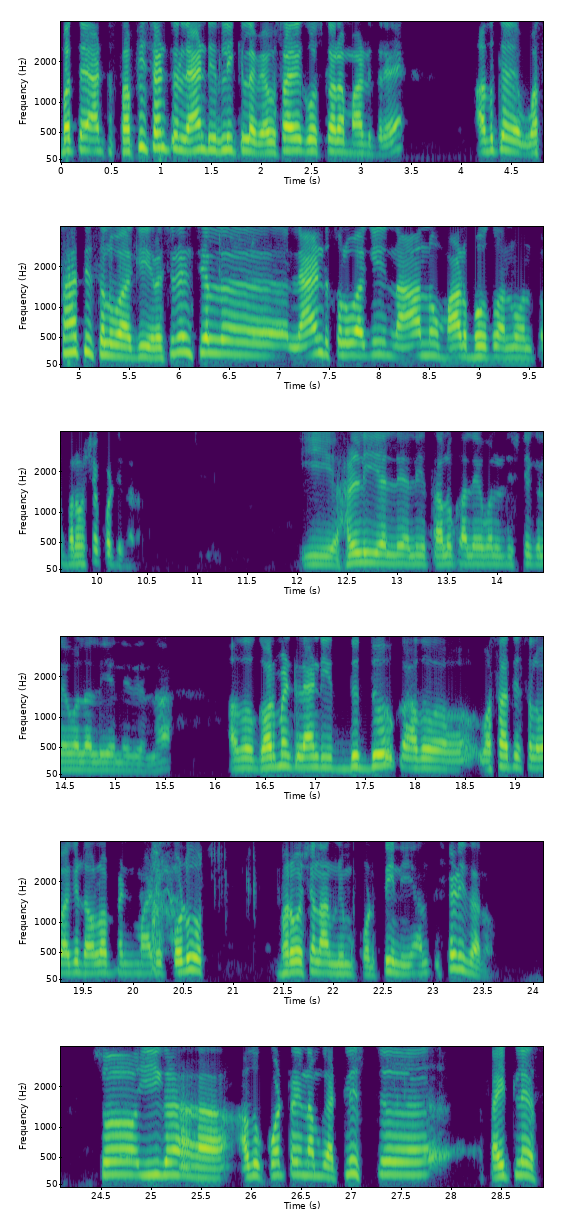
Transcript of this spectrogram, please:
ಮತ್ತೆ ಅಟ್ ಸಫಿಸೆಂಟ್ ಲ್ಯಾಂಡ್ ಇರಲಿಕ್ಕಿಲ್ಲ, ವ್ಯವಸಾಯಕ್ಕೋಸ್ಕರ ಮಾಡಿದರೆ, ಅದಕ್ಕೆ ವಸತಿ ಸಲುವಾಗಿ ರೆಸಿಡೆನ್ಷಿಯಲ್ ಲ್ಯಾಂಡ್ ಸಲುವಾಗಿ ನಾನು ಮಾಡಬಹುದು ಅನ್ನುವಂಥ ಭರವಸೆ ಕೊಟ್ಟಿದ್ದಾರೆ. ಈ ಹಳ್ಳಿಯಲ್ಲಿ ಅಲ್ಲಿ ತಾಲೂಕಾ ಲೆವೆಲ್ ಡಿಸ್ಟಿಕ್ ಲೆವೆಲಲ್ಲಿ ಏನಿದೆಯಲ್ಲ ಅದು ಗೌರ್ಮೆಂಟ್ ಲ್ಯಾಂಡ್ ಇದ್ದಿದ್ದು ಅದು ವಸತಿ ಸಲುವಾಗಿ ಡೆವಲಪ್ಮೆಂಟ್ ಮಾಡಿ ಕೊಡು, ಭರವಸೆ ನಾನು ನಿಮ್ಗೆ ಕೊಡ್ತೀನಿ ಅಂತ ಹೇಳಿದರು ಸೊ ಈಗ ಅದು ಕೊಟ್ಟರೆ ನಮ್ಗೆ ಅಟ್ಲೀಸ್ಟ್ ಸೈಟ್ಲೆಸ್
